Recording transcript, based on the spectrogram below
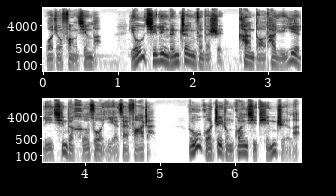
我就放心了。尤其令人振奋的是，看到他与叶利钦的合作也在发展。如果这种关系停止了，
